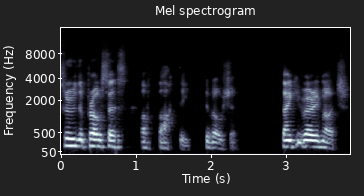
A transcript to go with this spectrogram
through the process of bhakti, devotion. Thank you very much.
